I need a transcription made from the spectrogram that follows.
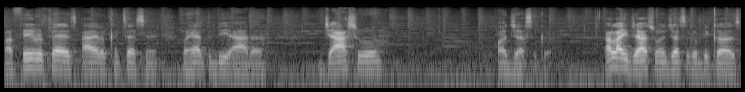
My favorite past idol contestant would have to be either Joshua or Jessica. I like Joshua and Jessica because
